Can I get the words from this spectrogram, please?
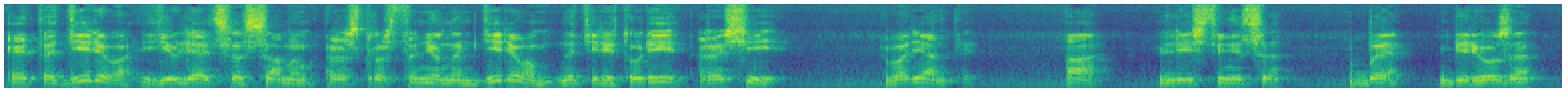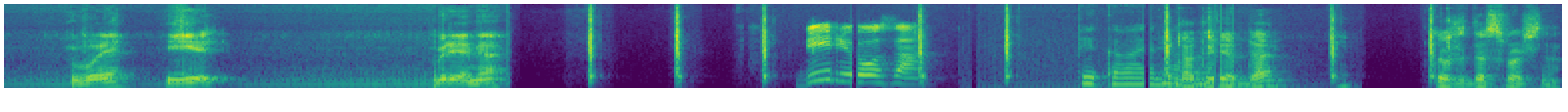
Это дерево является самым распространенным деревом на территории России. Варианты. А. Лиственница. Б. Береза. В. Ель. Время. Береза. Пиковая Это дама. ответ, да? Тоже досрочно.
